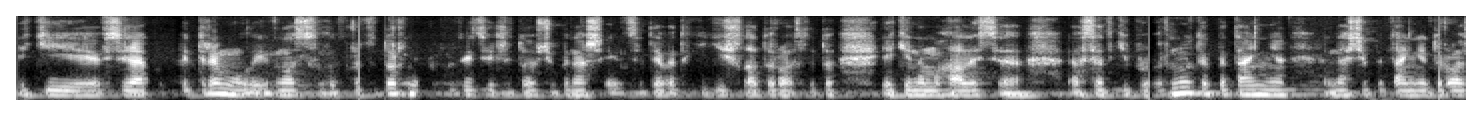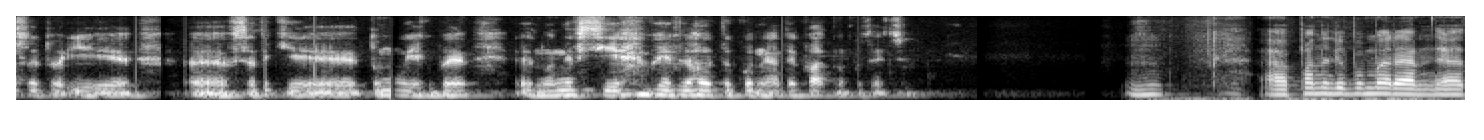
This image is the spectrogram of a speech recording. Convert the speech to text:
які всіляко підтримували і вносили процедурні пропозиції для того, щоб наша ініціатива таки дійшла до розгляду, які намагалися е, все таки повернути питання, наші питання до розгляду, і е, все таки тому, якби е, ну не всі виявляли таку неадекватну позицію. Пане Любомире,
